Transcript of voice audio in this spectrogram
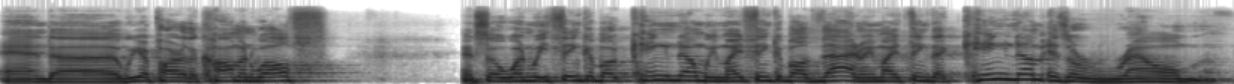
And uh, we are part of the Commonwealth. And so when we think about kingdom, we might think about that. And we might think that kingdom is a realm.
